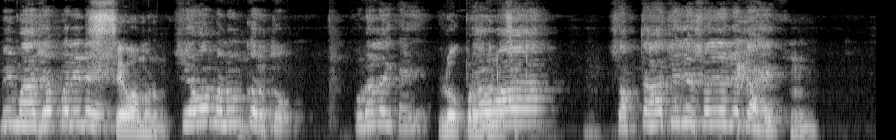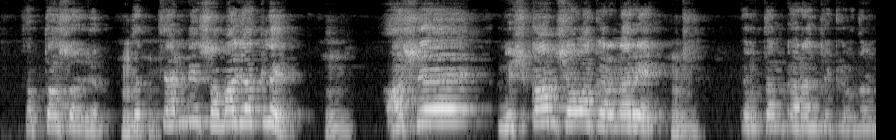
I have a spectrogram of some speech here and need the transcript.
मी माझ्या परीने सेवा म्हणून. सेवा म्हणून करतो. कुणालाही काही. लोक सप्ताहाचे जे संयोजक आहेत सप्ताह हम्म, तर त्यांनी समाजातले असे निष्काम सेवा करणारे. कीर्तनकारांचे कीर्तन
